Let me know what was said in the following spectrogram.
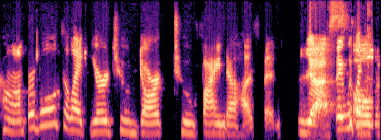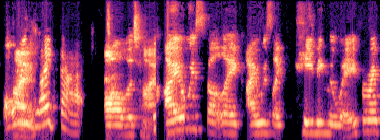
comparable to like you're too dark to find a husband. Yes. It was like always like that. all the time. I always felt like I was like paving the way for my brother.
